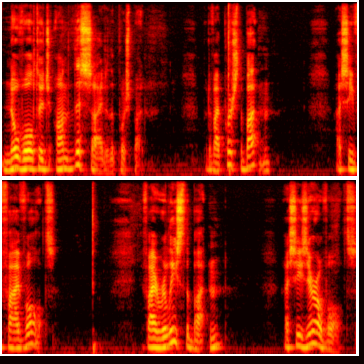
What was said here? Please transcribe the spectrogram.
no voltage on this side of the push button. But if I push the button, I see 5 volts. If I release the button, I see 0 volts.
